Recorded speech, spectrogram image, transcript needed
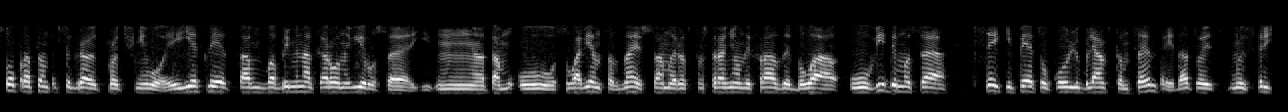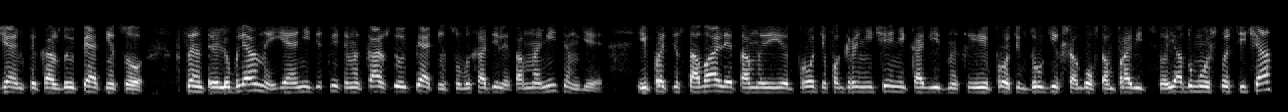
сто процентов сыграют против него. И если там во времена коронавируса там у словенцев, знаешь, самой распространенной фразой была «у Видимуса все кипят у Люблянском центре», да, то есть мы встречаемся каждую пятницу в центре Любляны, и они действительно каждую пятницу выходили там на митинги и протестовали там и против ограничений ковидных, и против других шагов там правительства. Я думаю, что сейчас,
